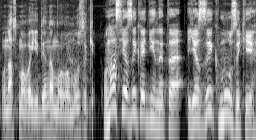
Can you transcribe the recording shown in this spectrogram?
У нас мова єдина, мова музыки. У нас язык один – это язык музыки,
